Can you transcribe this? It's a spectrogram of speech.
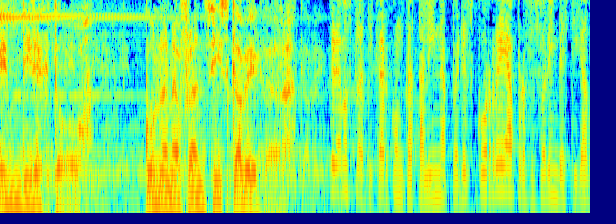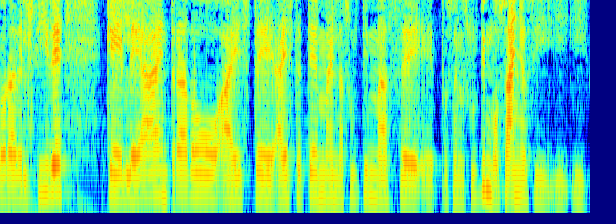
En directo con Ana Francisca Vega. Queremos platicar con Catalina Pérez Correa, profesora investigadora del CIDE, que le ha entrado a este a este tema en las últimas eh, pues en los últimos años y,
